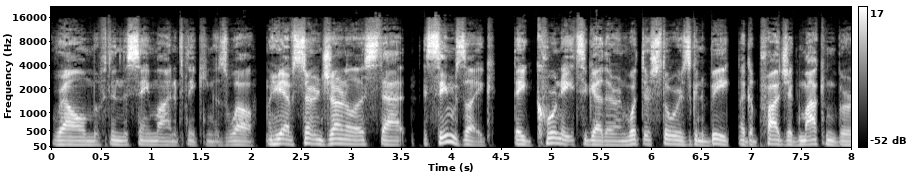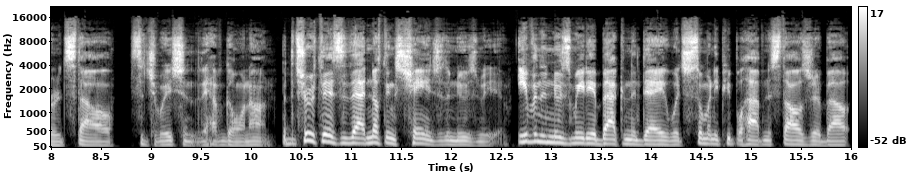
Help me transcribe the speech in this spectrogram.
realm within the same line of thinking as well. And you have certain journalists that it seems like they coordinate together and what their story is going to be, like a Project Mockingbird style situation that they have going on. But the truth is, is that nothing's changed in the news media. Even the news media back in the day, which so many people have nostalgia about,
